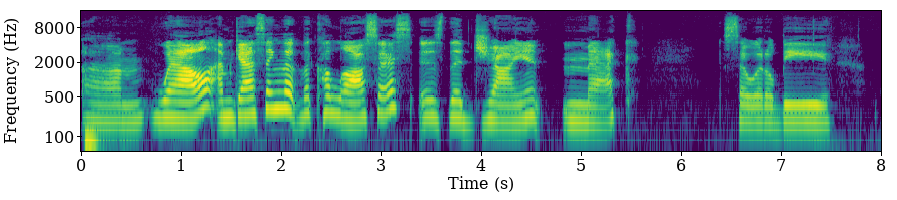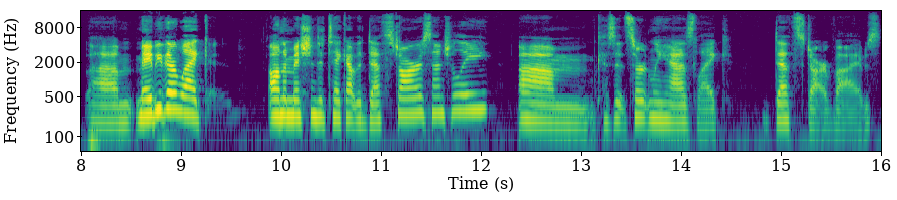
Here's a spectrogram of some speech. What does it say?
Um, well, I'm guessing that the Colossus is the giant mech. So it'll be um, maybe they're like on a mission to take out the Death Star essentially. Um, cuz it certainly has like Death Star vibes.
